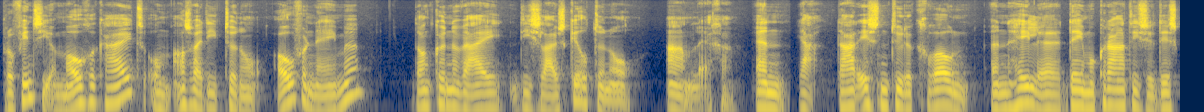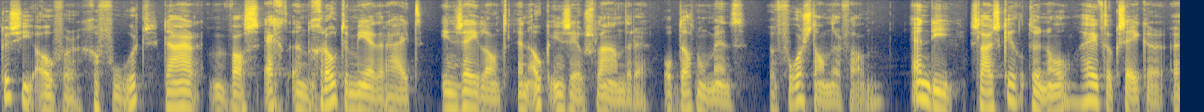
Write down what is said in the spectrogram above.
provincie een mogelijkheid om, als wij die tunnel overnemen, dan kunnen wij die Sluiskiltunnel aanleggen. En ja, daar is natuurlijk gewoon een hele democratische discussie over gevoerd. Daar was echt een grote meerderheid in Zeeland en ook in Zeeuws-Vlaanderen op dat moment een voorstander van. En die Sluiskiltunnel heeft ook zeker uh,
